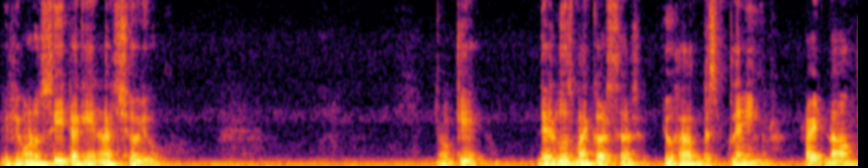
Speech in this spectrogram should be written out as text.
If you want to see it again I'll show you okay? There goes my cursor. You have this playing right now.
